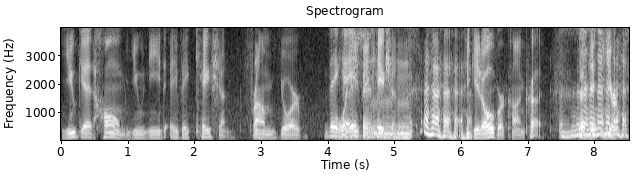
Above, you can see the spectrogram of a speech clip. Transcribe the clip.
You get home. You need a vacation from your four-day Vacation. vacation to get over con crud. Because your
